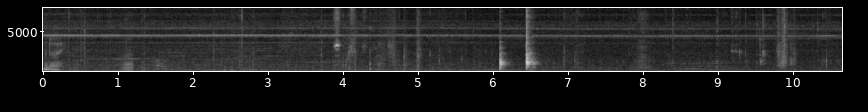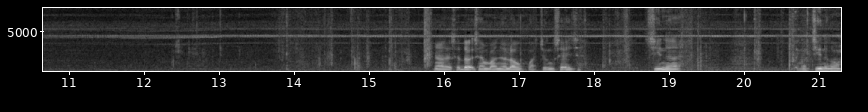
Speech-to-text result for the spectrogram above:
Đây. Nhà này sẽ đợi xem bao nhiêu lâu, quả trứng sẽ chín này này. Để có chín được không?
